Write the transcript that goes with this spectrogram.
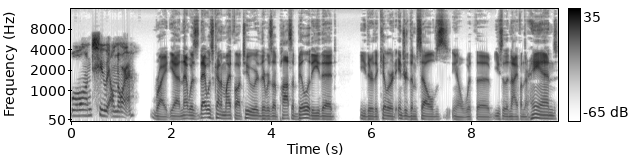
belong to Elnora. Right. Yeah. And that was, that was kind of my thought too. There was a possibility that either the killer had injured themselves, you know, with the use of the knife on their hand,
